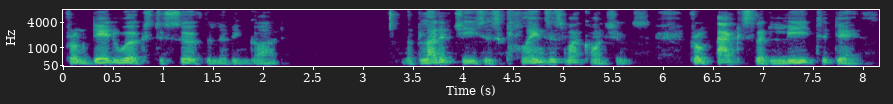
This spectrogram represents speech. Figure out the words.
from dead works to serve the living God the blood of Jesus cleanses my conscience from acts that lead to death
